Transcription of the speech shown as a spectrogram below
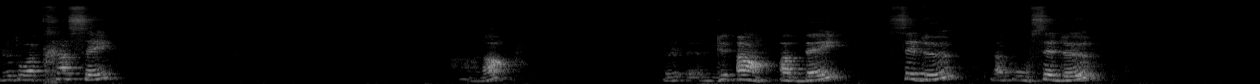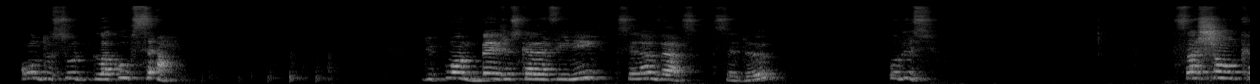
je dois tracer. Voilà. De 1 à B, C2, la courbe C2. En dessous de la courbe C1 du point B jusqu'à l'infini, c'est l'inverse. C'est 2 au-dessus. Sachant que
